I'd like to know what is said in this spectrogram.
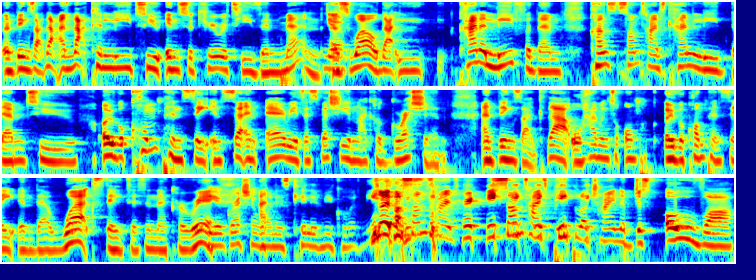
and things like that. And that can lead to insecurities in men Yeah. as well that kind of lead for them can sometimes can lead them to overcompensate in certain areas especially in like aggression and things like that or having to om- overcompensate in their work status in their career The aggression one is killing me, Courtney. no, but I'm sometimes sometimes people are trying to just over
